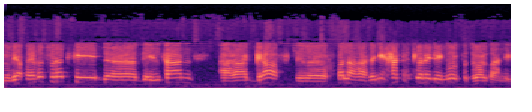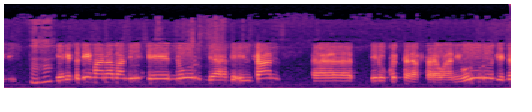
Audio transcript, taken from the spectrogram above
نو بیا په هغه صورت کې د انسان هغه ګراف چې خپل هغه ځنی حد تللی دی نور په ځوړ باندې دی یعنی په دې معنی باندې چې نور بیا د انسان د رکود طرف ته رواني ورورو د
